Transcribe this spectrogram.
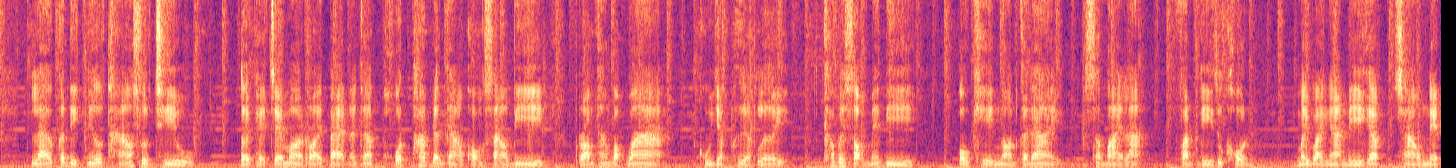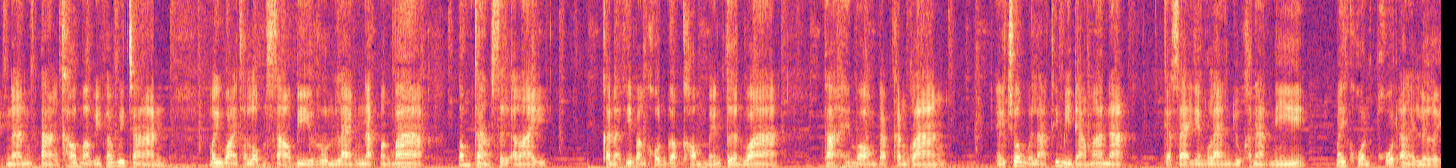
ำแล้วกระดิกนิ้วเท้าสุดชิลโดยเพจเจมอยร้อยแปดนะครับโพสต์ภาพดังกล่าวของสาวบี พร้อมทั้งบอกว่ากูอย่าเผือกเลย เข้าไปส่องแม่บี โอเคนอนก็ได้ สบายละ ฝันดีทุกคน ไม่วายงานนี้ครับ ชาวเน็ตนั้นต่างเข้ามาวิพากษ์วิจารณ์ ไม่วายถล่มสาวบีรุนแรงหนักมากๆ ต้องการสื่ออะไร ขณะที่บางคนก็คอมเมนต์เตือนว่า ถ้าให้มองแบบกลางๆ ในช่วงเวลาที่มีดราม่าหนัก กระแสยังแรงอยู่ขนาดนี้ ไม่ควรโพสต์อะไรเลย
